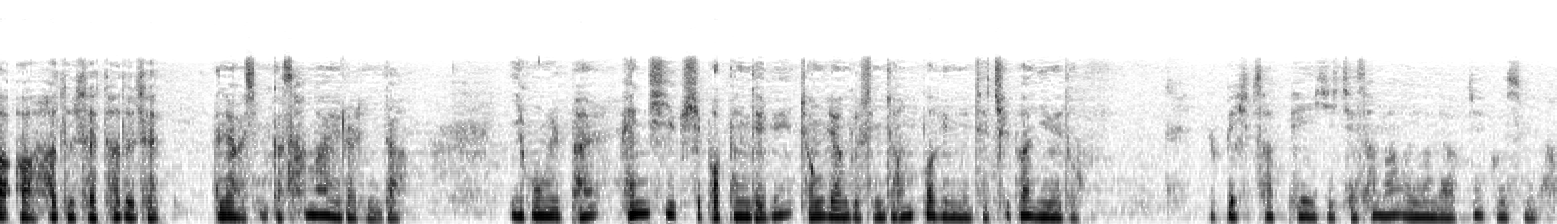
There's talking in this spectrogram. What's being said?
아, 아, 하둘셋, 하둘셋. 안녕하십니까. 사마이럴입니다. 2018 행시 입시 법행 대비 정재환 교수님 헌법인문 제7번 2회독 614페이지 제3항 의원 내각제 보겠습니다.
